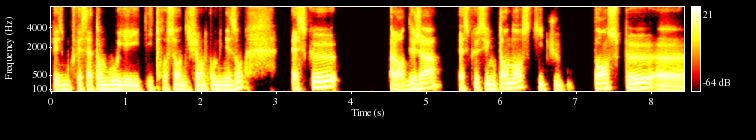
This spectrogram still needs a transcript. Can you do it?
Facebook fait sa tambouille et il, te ressort différentes combinaisons. Est-ce que, alors déjà, est-ce que c'est une tendance qui, tu penses, peut... Euh...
